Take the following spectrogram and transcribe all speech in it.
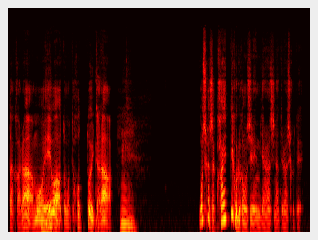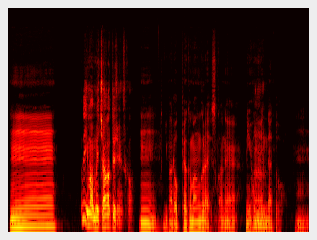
たから、もうええわと思ってほっといたら、うん。もしかしたら帰ってくるかもしれんみたいな話になってるらしくて。うーん。で、今めっちゃ上がってるじゃないですか。うん。今600万ぐらいですかね。日本円だと。うん。だ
